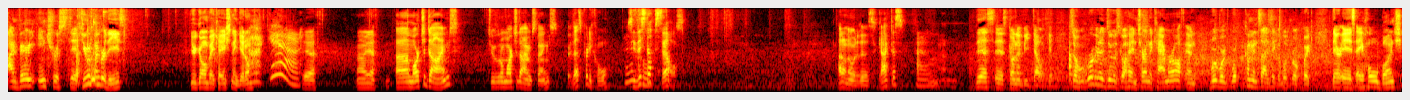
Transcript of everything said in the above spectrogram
I'm very interested. Do you remember these? You'd go on vacation and get them. Yeah. Yeah. Oh yeah. Uh, March of Dimes. Two little March of Dimes things. That's pretty cool. That See, this cool. stuff sells. I don't know what it is. Cactus? I don't. know. This is gonna be delicate. So what we're gonna do is go ahead and turn the camera off and we're, we're, we're come inside and take a look real quick. There is a whole bunch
